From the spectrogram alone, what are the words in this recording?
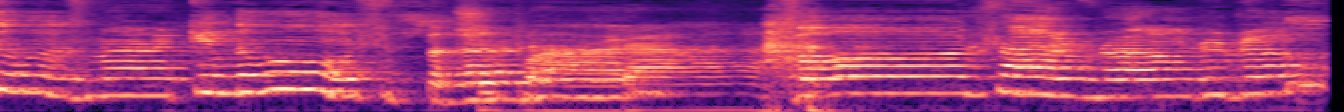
dos marquinhos que nos separa For time round the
